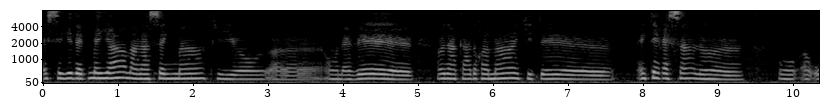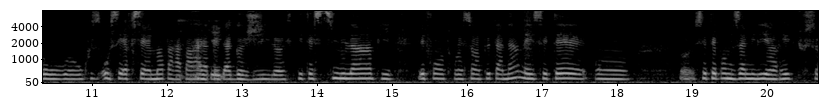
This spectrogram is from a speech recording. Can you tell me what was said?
essayer d'être meilleur dans l'enseignement, puis euh, on avait euh, un encadrement qui était intéressant là, au, au, CFCMA par rapport à la pédagogie, là, qui était stimulant, puis des fois on trouvait ça un peu tannant, mais c'était on c'était pour nous améliorer tout ça.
